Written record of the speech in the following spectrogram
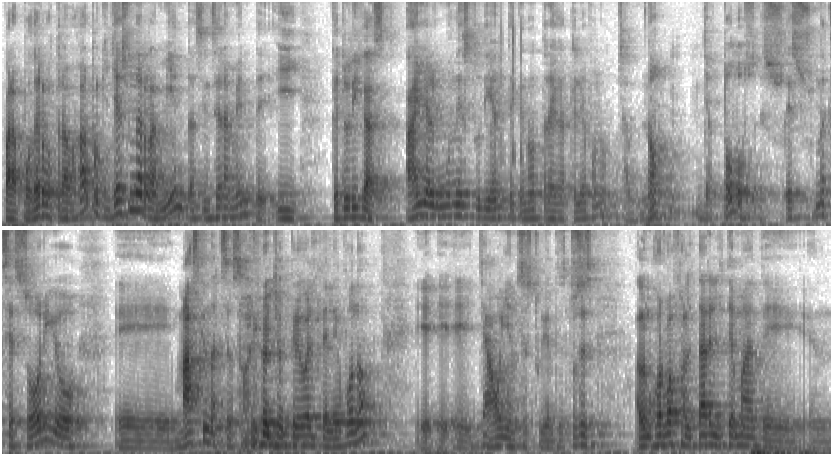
para poderlo trabajar, porque ya es una herramienta, sinceramente. Y que tú digas, ¿hay algún estudiante que no traiga teléfono? O sea, no, ya todos. Es, un accesorio, eh, más que un accesorio, yo creo, el teléfono, eh, ya hoy en los estudiantes. Entonces, a lo mejor va a faltar el tema de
